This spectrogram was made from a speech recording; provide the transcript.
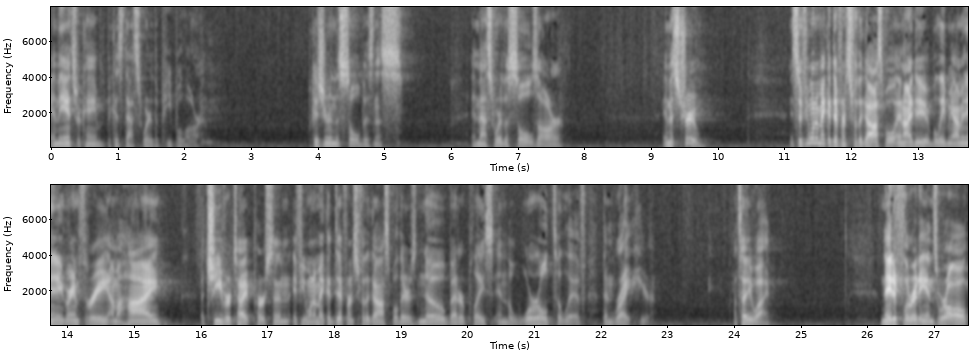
And the answer came because that's where the people are. Because you're in the soul business. And that's where the souls are. And that's true. And so, if you want to make a difference for the gospel, and I do, believe me, I'm an Enneagram 3, I'm a high achiever type person. If you want to make a difference for the gospel, there's no better place in the world to live than right here. I'll tell you why. Native Floridians, we're all,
